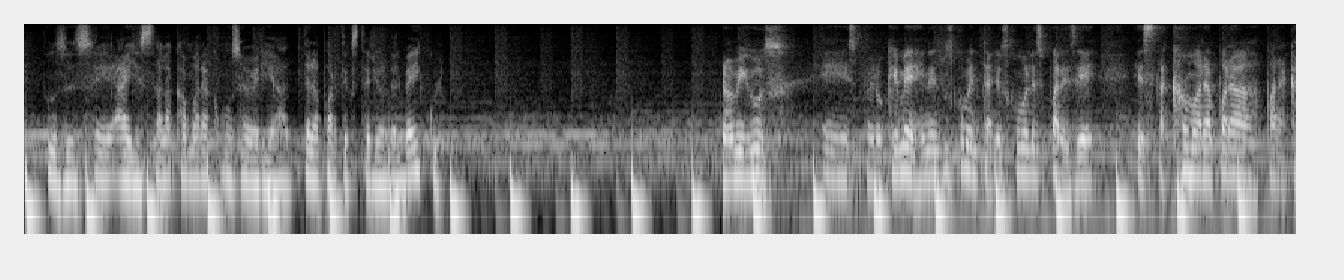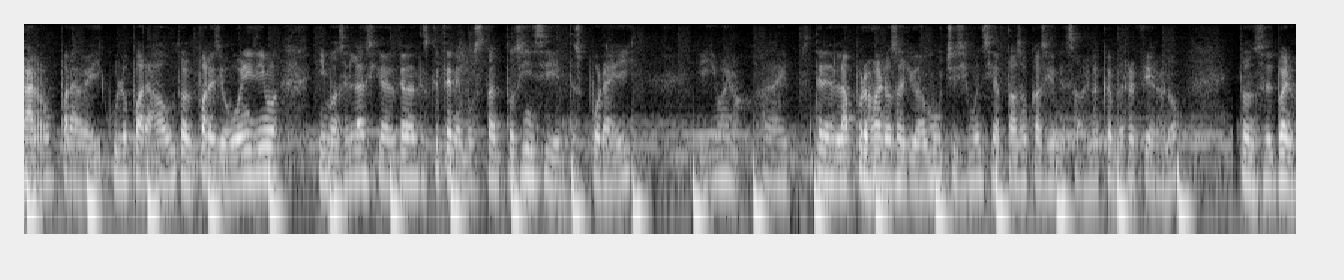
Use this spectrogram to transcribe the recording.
Entonces eh, ahí está la cámara como se vería de la parte exterior del vehículo. Bueno amigos, eh, espero que me dejen en sus comentarios cómo les parece esta cámara para, para carro, para vehículo, para auto. Me pareció buenísima y más en las ciudades grandes que tenemos tantos incidentes por ahí. Y bueno, tener la prueba nos ayuda muchísimo en ciertas ocasiones, ¿saben a qué me refiero? no? Entonces, bueno,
